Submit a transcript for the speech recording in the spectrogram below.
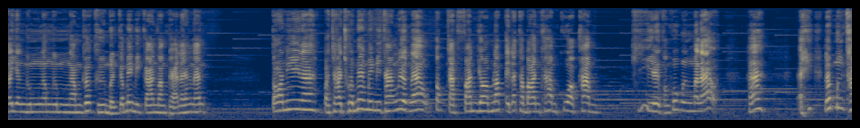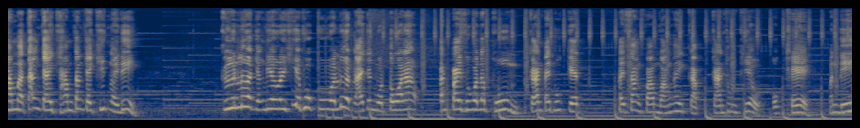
ก็ยังงึมงำงึมงำก็คือเหมือนกับไม่มีการวางแผนอะไรทั้งนั้น ตอนนี้นะประชาชนแม่งไม่มีทางเลือกแล้ว ต้องกัดฟันยอมรับไอ้รัฐบาลข้ามขั้วข้ามขี้อะไรของพวกมึงมาแล้วฮะไอ้แล้วมึงทำอะตั้งใจทำตั้งใจคิดหน่อยดิกืนเลือดอย่างเดียวเลยเชี่ยพวกกูอะเลือดไหลจนหมดตัวแล้วการไปสุวรรณภูมิ การไปภูเก็ต ไปสร้างความหวังให้กับการท่องเที่ยว โอเค มันดี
